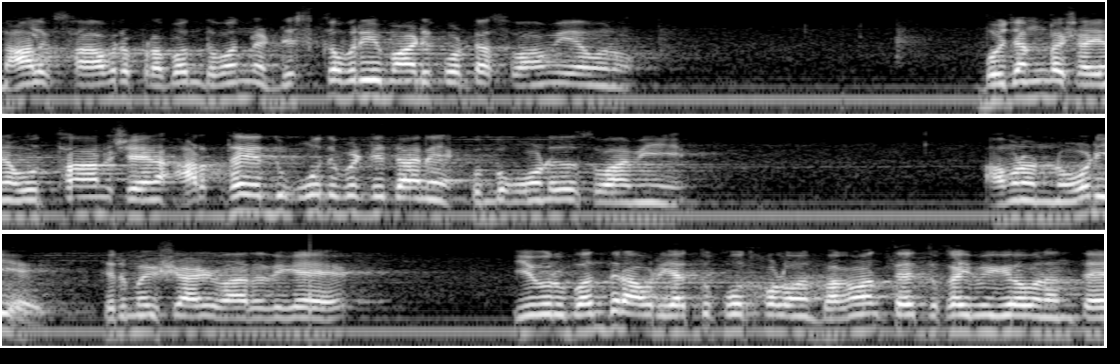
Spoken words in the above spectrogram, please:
ನಾಲ್ಕು ಸಾವಿರ ಪ್ರಬಂಧವನ್ನು ಡಿಸ್ಕವರಿ ಮಾಡಿಕೊಟ್ಟ ಸ್ವಾಮಿ ಅವನು ಭುಜಂಗ ಶಯನ, ಉತ್ಥಾನ ಶಯನ, ಅರ್ಧ ಎದ್ದು ಕೂತು ಬಿಟ್ಟಿದ್ದಾನೆ ಕುಂಭಕೋಣದ ಸ್ವಾಮಿ. ಅವನನ್ನು ನೋಡಿ ತಿರುಮೈಶಾಳ್ವಾರರಿಗೆ ಇವರು ಬಂದ್ರೆ ಅವ್ರು ಎದ್ದು ಕೂತ್ಕೊಳ್ಳೋನು ಭಗವಂತ ಎದ್ದು ಕೈ ಮುಗಿಯೋವನಂತೆ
